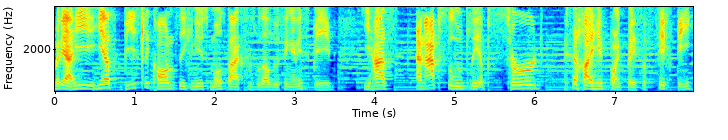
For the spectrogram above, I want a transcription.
but yeah, he, he has beastly con, so he can use most axes without losing any speed. He has an absolutely absurd high hit point base of 50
